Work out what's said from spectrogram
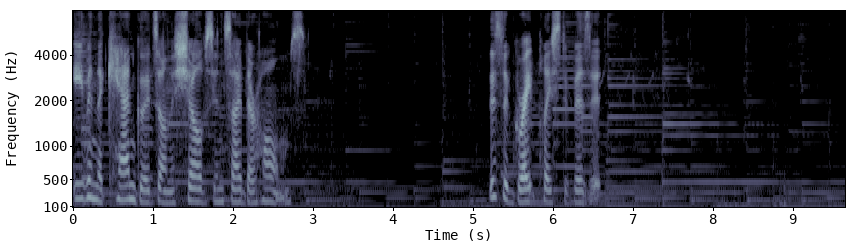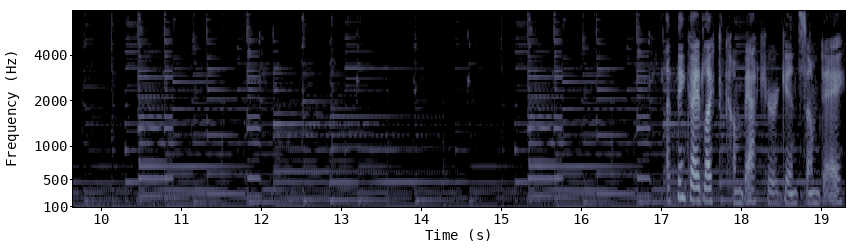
even the canned goods on the shelves inside their homes. This is a great place to visit. I think I'd like to come back here again someday.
